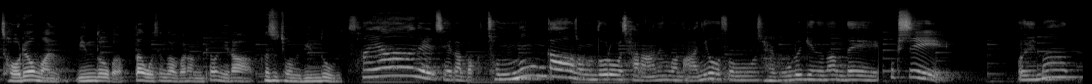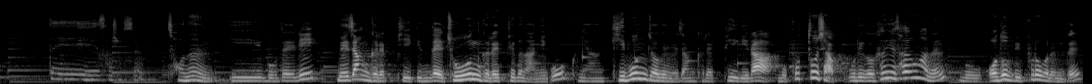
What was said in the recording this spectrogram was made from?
저렴한 윈도우가 낫다고 생각을 하는 편이라 그래서 저는 윈도우를 사양을 제가 막 전문가 정도로 잘 아는 건 아니어서 잘 모르기는 한데 혹시 얼마 대에 사셨어요? 저는 이 모델이 외장 그래픽인데 좋은 그래픽은 아니고 그냥 기본적인 외장 그래픽이라 뭐 포토샵 우리가 흔히 사용하는 뭐 어도비 프로그램들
